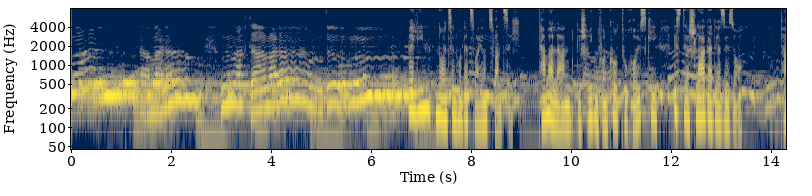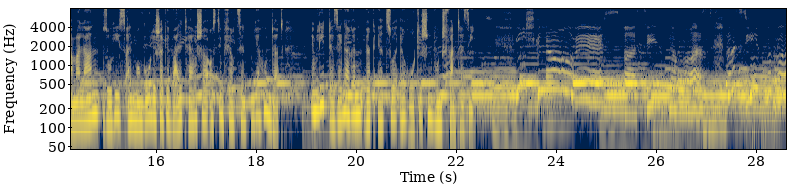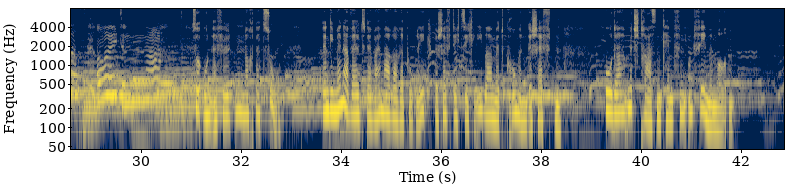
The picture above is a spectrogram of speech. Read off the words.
nach Tamalan, nach Tamalan zu Berlin 1922. Tamerlan, geschrieben von Kurt Tucholsky, ist der Schlager der Saison. Tamerlan, so hieß ein mongolischer Gewaltherrscher aus dem 14. Jahrhundert. Im Lied der Sängerin wird er zur erotischen Wunschfantasie. Ich glaube, es passiert noch was, passiert noch was heute Nacht. Zur unerfüllten noch dazu. Denn die Männerwelt der Weimarer Republik beschäftigt sich lieber mit krummen Geschäften oder mit Straßenkämpfen und Fememorden.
